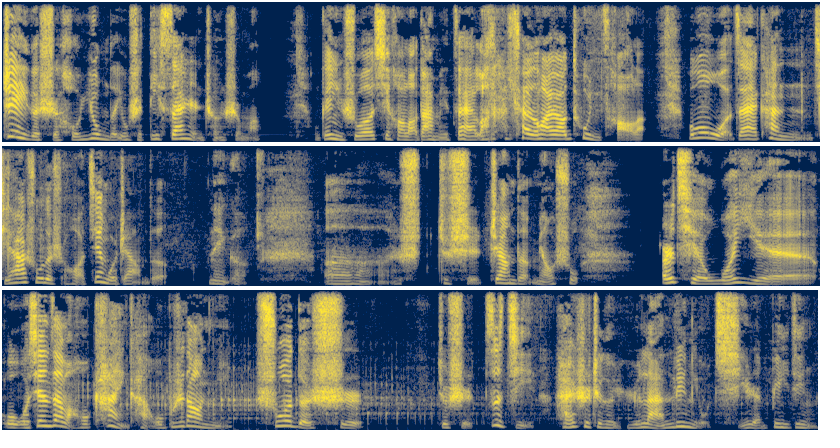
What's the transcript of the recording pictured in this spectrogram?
这个时候用的又是第三人称，是吗？我跟你说，幸好老大没在，老大 在的话要吐你槽了。不过我在看其他书的时候见过这样的那个，呃，就是这样的描述。而且我也我我现在往后看一看，我不知道你说的是，就是自己还是这个于兰另有其人。毕竟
